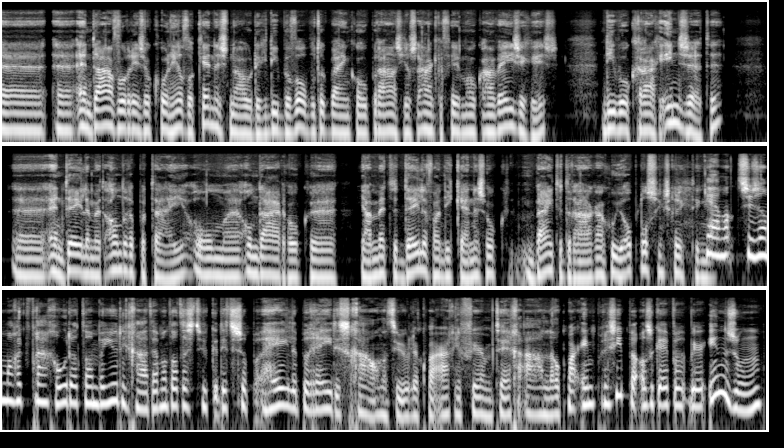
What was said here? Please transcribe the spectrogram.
uh, en daarvoor is ook gewoon heel veel kennis nodig, die bijvoorbeeld ook bij een coöperatie als Agrifirm ook aanwezig is, die we ook graag inzetten. Uh, en delen met andere partijen om, uh, om daar ook uh, ja, met het delen van die kennis ook bij te dragen aan goede oplossingsrichtingen. Ja, want Suzanne, mag ik vragen hoe dat dan bij jullie gaat? Hè? Want dat is natuurlijk, dit is op een hele brede schaal natuurlijk waar Agrifirm tegenaan loopt. Maar in principe, als ik even weer inzoom,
